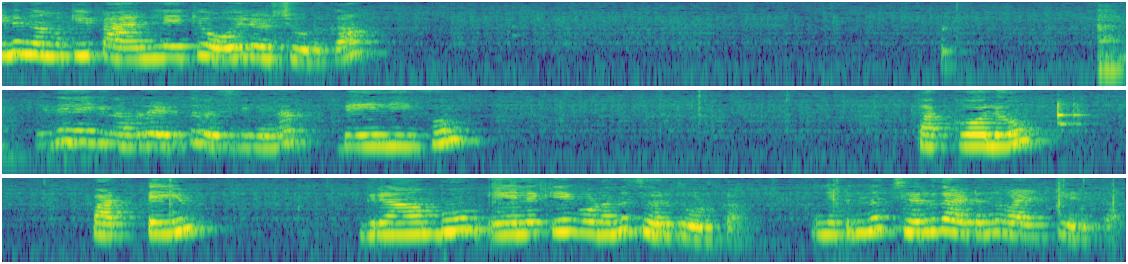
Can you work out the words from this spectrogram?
ഇനി നമുക്ക് ഈ പാനിലേക്ക് ഓയിൽ ഒഴിച്ചു കൊടുക്കാം. ഇതിലേക്ക് നമ്മൾ എടുത്തു വെച്ചിരിക്കുന്ന ബേ ലീഫും തക്കോലവും പട്ടയും ഗ്രാമ്പുവും ഏലക്കയും കൂടെ ഒന്ന് ചേർത്ത് കൊടുക്കാം. എന്നിട്ടൊന്ന് ചെറുതായിട്ടൊന്ന് വഴറ്റിയെടുക്കാം.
